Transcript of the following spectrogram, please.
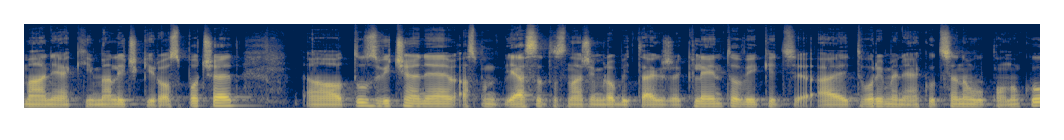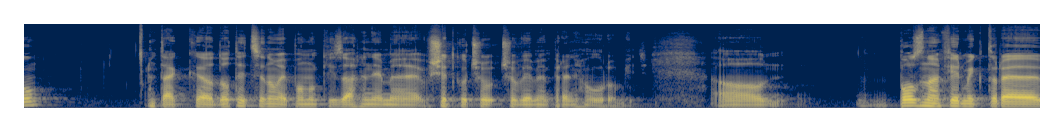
má nejaký maličký rozpočet. Tu zvyčajne, aspoň ja sa to snažím robiť tak, že klientovi, keď aj tvoríme nejakú cenovú ponuku, tak do tej cenovej ponuky zahrneme všetko, čo, čo vieme pre neho urobiť Poznám firmy, ktoré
